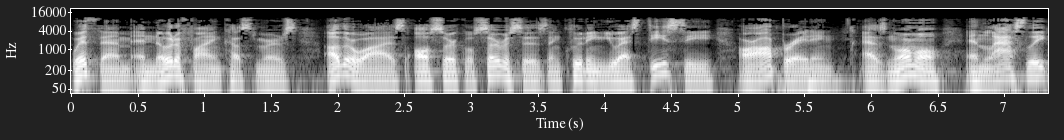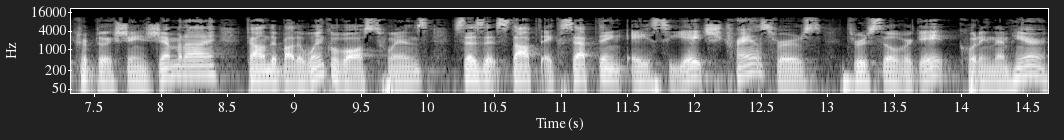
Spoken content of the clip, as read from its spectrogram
with them and notifying customers. Otherwise, all Circle services, including USDC, are operating as normal. And lastly, crypto exchange Gemini, founded by the Winklevoss twins, says it stopped accepting ACH transfers through Silvergate. Quoting them here,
